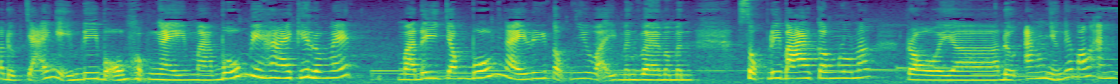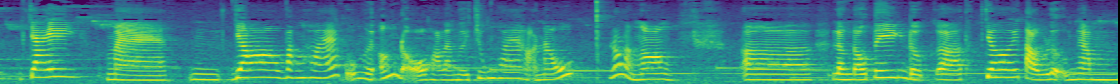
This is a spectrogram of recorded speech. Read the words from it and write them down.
uh, được trải nghiệm đi bộ một ngày mà 42 km mà đi trong 4 ngày liên tục như vậy mình về mà mình sụt đi 3 cân luôn đó rồi uh, được ăn những cái món ăn chay mà ừ, do văn hóa của người Ấn Độ hoặc là người Trung Hoa họ nấu rất là ngon. Uh, lần đầu tiên được uh, chơi tàu lượn ngầm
